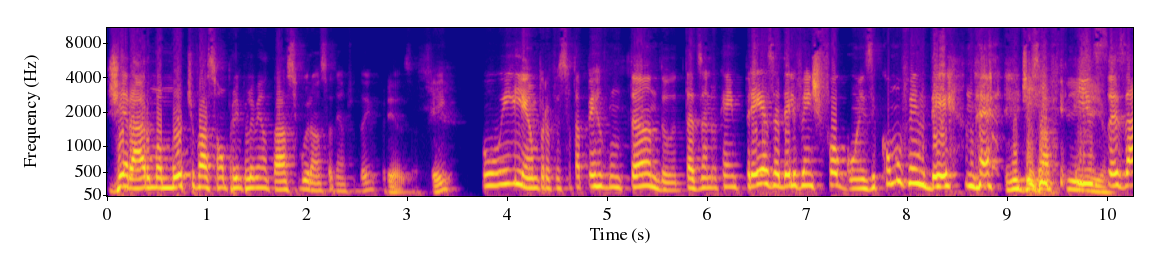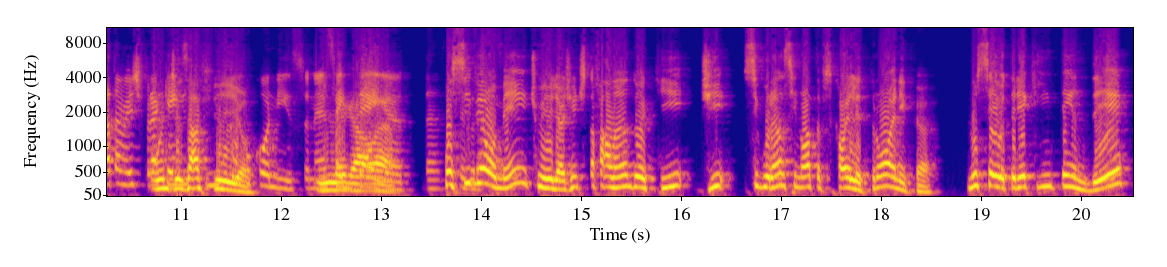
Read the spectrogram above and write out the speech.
gerar uma motivação para implementar a segurança dentro da empresa, ok? O William, o professor, está perguntando, está dizendo que a empresa dele vende fogões e como vender, né? Um desafio. Isso, exatamente, para um quem desafio. focou nisso, né? Essa Legal, ideia. da Possivelmente, William, a gente está falando aqui de segurança em nota fiscal eletrônica. Não sei, eu teria que entender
